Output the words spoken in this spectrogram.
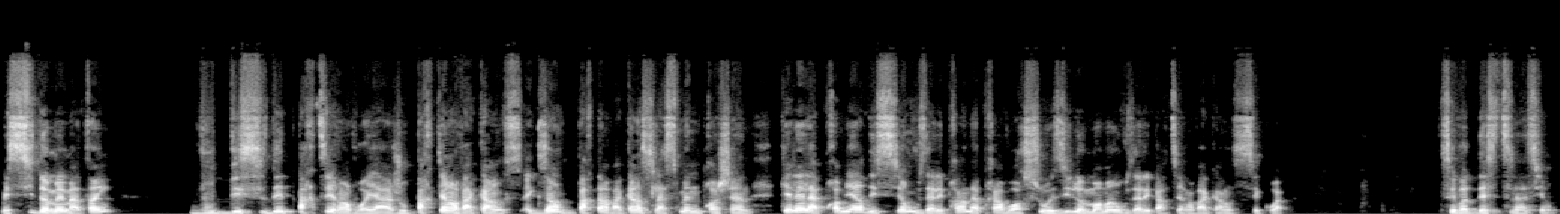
mais si demain matin, vous décidez de partir en voyage ou partez en vacances, exemple, vous partez en vacances la semaine prochaine, quelle est la première décision que vous allez prendre après avoir choisi le moment où vous allez partir en vacances? C'est quoi? C'est votre destination.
